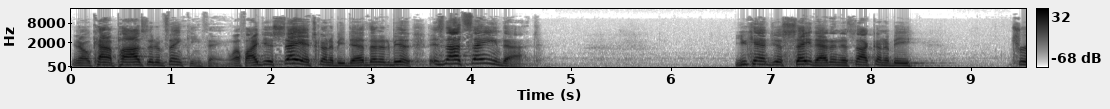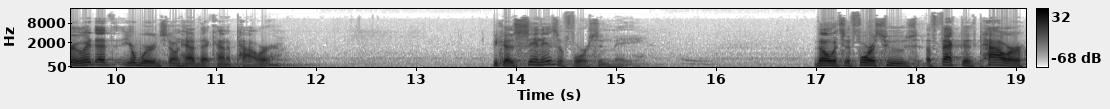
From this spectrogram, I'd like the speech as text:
You know, kind of positive thinking thing. Well, if I just say it's going to be dead, then it'll be. It's not saying that. You can't just say that and it's not going to be True, it, your words don't have that kind of power. Because sin is a force in me. Though it's a force whose effective power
